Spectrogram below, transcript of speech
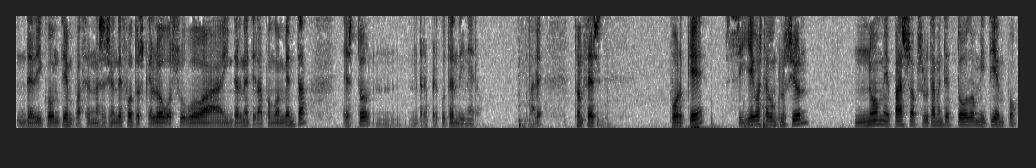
dedico un tiempo a hacer una sesión de fotos que luego subo a internet y la pongo en venta, esto repercute en dinero. ¿Vale? Entonces, por qué, si llego a esta conclusión, no me paso absolutamente todo mi tiempo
